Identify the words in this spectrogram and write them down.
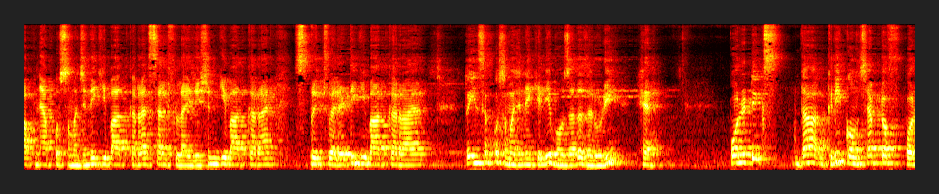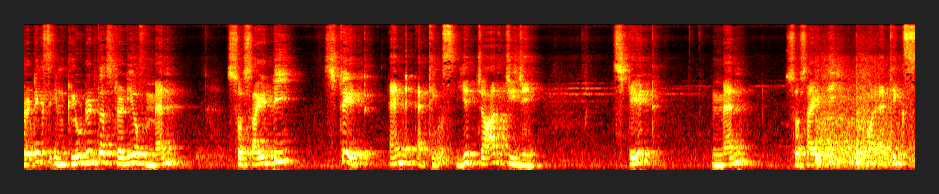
अपने आप को समझने की बात कर रहा है सेल्फ रिलाइजेशन की बात कर रहा है स्पिरिचुअलिटी की बात कर रहा है। तो इन सबको समझने के लिए बहुत ज़्यादा ज़रूरी है। Politics the Greek concept of politics included the study of man society state and ethics ये चार चीज़ें स्टेट मैन सोसाइटी और एथिक्स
